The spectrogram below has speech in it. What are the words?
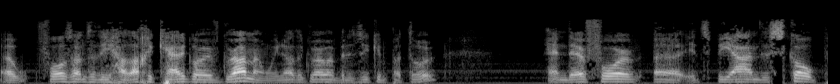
uh, falls under the halachic category of grama. We know the grama b'nezikin patur, and therefore uh, it's beyond the scope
